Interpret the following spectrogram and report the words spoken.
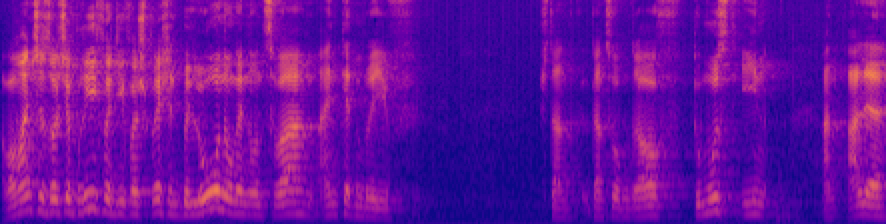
Aber manche solche Briefe, die versprechen Belohnungen, und zwar ein Kettenbrief, stand ganz oben drauf, du musst ihn an alle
